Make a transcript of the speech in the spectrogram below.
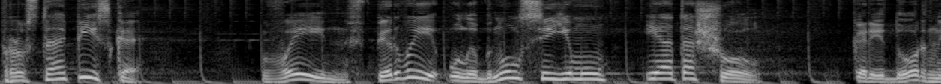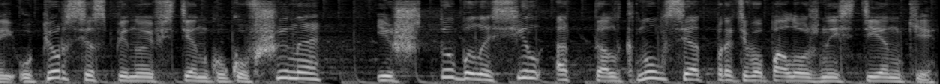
Просто описка!» Вейн впервые улыбнулся ему и отошел. Коридорный уперся спиной в стенку кувшина и, что было сил, оттолкнулся от противоположной стенки.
